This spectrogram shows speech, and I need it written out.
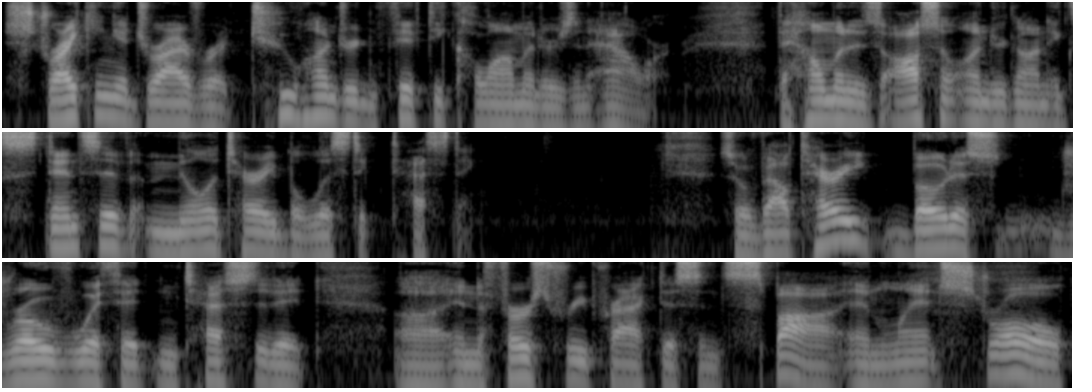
striking a driver at 250 kilometers an hour. The helmet has also undergone extensive military ballistic testing. So Valtteri Bottas drove with it and tested it uh, in the first free practice in Spa, and Lance Stroll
